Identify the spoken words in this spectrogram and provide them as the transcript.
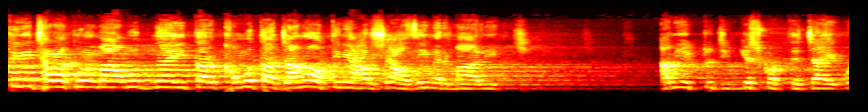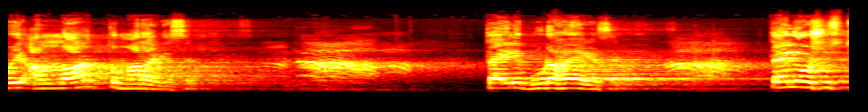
তিনি ছাড়া কোনো মাহবুদ নাই, তার ক্ষমতা জানো, তিনি আরশে আজিমের মালিক। আমি একটু জিজ্ঞেস করতে চাই, ওই আল্লাহ তো মারা গেছে। তাইলে বুড়া হয়ে গেছে। তাইলে অসুস্থ।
